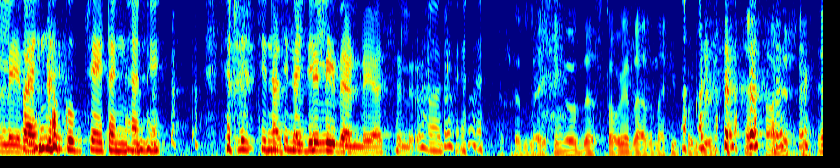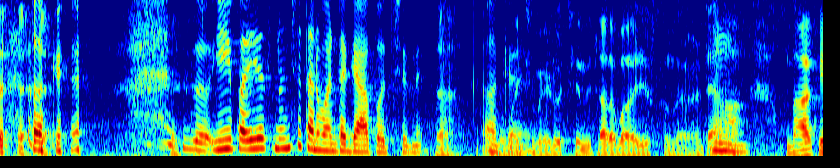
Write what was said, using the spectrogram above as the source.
స్వయంగా కుక్ చేయటం కానీ అట్లీస్ట్ చిన్న చిన్న తెలీదండి అసలు ఓకే అసలు లైటింగ్ ఆఫ్ ద స్టవ్ రాదు నాకు ఇప్పుడు ఓకే సో ఈ ఫైవ్ ఇయర్స్ నుంచి తన వంట గ్యాప్ వచ్చింది. మంచి మేడ్ వచ్చింది చాలా బాగా చేస్తుంది అంటే ఆ- నాకు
